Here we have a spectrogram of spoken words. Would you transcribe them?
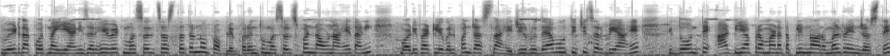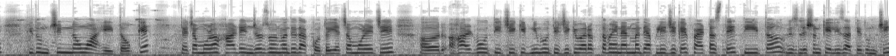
वेट दाखवत नाही आहे आणि जर हे वेट मसल्सचं असतं तर नो प्रॉब्लेम. परंतु मसल्स पण डाऊन आहेत आणि बॉडी फॅट लेवल पण जास्त आहे. जी हृदयाभोवतीची चरबी आहे ती दोन ते आठ या प्रमाणात आपली नॉर्मल रेंज असते ती तुमची नऊ आहे इथं ओके त्याच्यामुळं हा डेंजर झोनमध्ये दाखवतो याच्यामुळे जे हार्टभोवतीची किडनीभोवतीची किंवा रक्तवाहिन्यांमध्ये आपली जी काही फॅट असते ती इथं विश्लेषण केली जाते तुमची.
